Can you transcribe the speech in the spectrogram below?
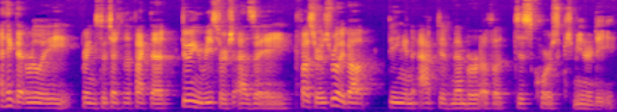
I think that really brings to attention the fact that doing research as a professor is really about being an active member of a discourse community.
